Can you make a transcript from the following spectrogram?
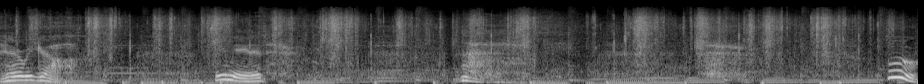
Here we go. We made it. Whew.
